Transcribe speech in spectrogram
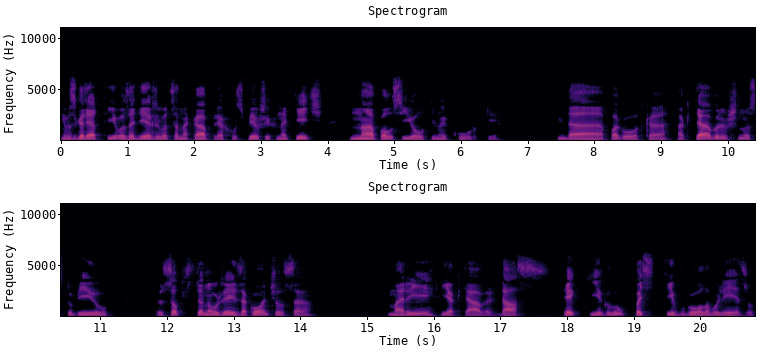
Взгляд его задерживаться на каплях, успевших натечь на пол с елкиной куртки. Да, погодка, октябрь уж наступил, собственно, уже и закончился. Мари и октябрь, дас, экие глупости в голову лезут.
